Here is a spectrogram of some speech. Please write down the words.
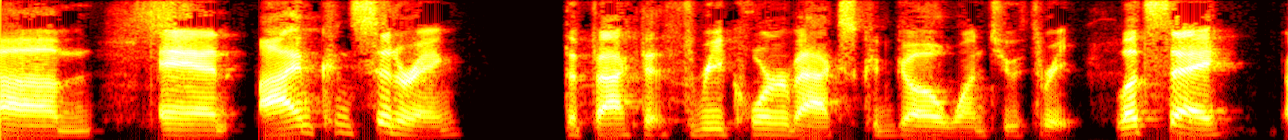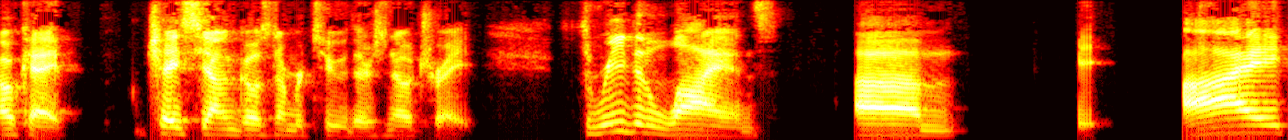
Um, and I'm considering the fact that three quarterbacks could go one, two, three. Let's say, okay, Chase Young goes number two. There's no trade. Three to the Lions. Um, I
